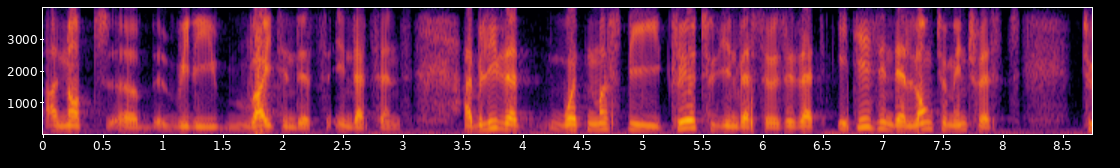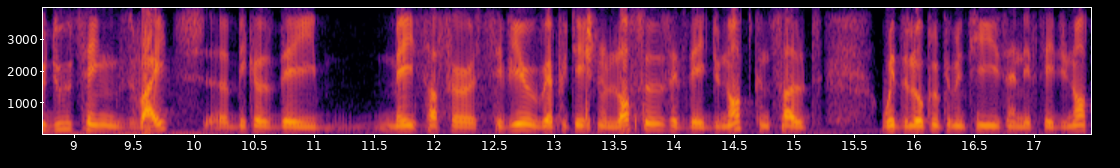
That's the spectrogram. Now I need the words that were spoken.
are not uh, really right in this in that sense. I believe that what must be clear to the investors is that it is in their long-term interest to do things right uh, because they may suffer severe reputational losses if they do not consult with the local communities and if they do not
